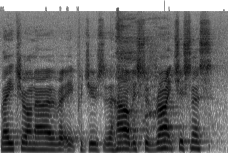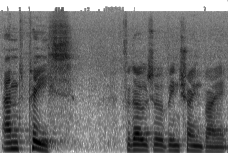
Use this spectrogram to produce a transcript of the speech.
Later on, however, it produces a harvest of righteousness and peace for those who have been trained by it.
